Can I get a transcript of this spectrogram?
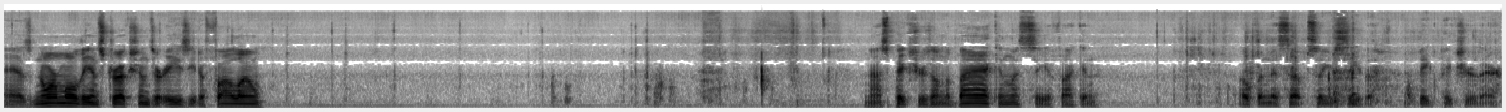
As normal, the instructions are easy to follow. Nice pictures on the back, and let's see if I can open this up so you see the big picture there.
